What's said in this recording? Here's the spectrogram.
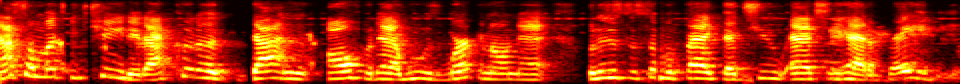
not so much he cheated. I could have gotten off of that. We was working on that, but it's just a simple fact that you actually had a baby.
